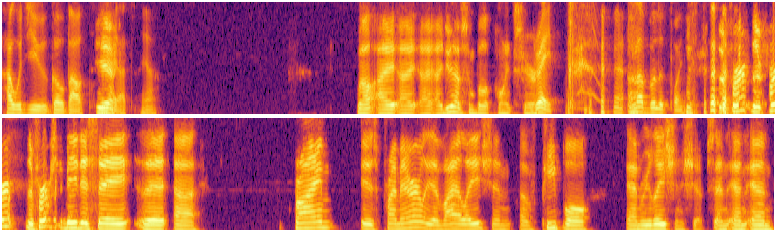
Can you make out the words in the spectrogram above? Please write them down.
how would you go about doing yeah. that? Yeah. Well, I, I, I do have some bullet points here. Great, I love bullet points. the first the first the first would be to say that uh, crime is primarily a violation of people and relationships, and and and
